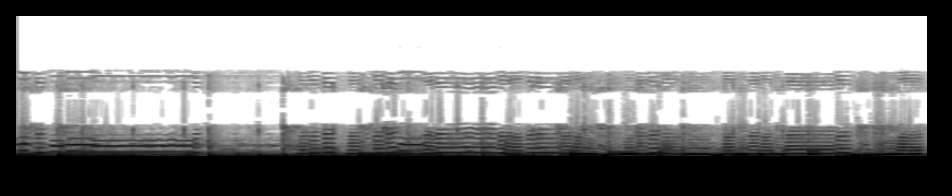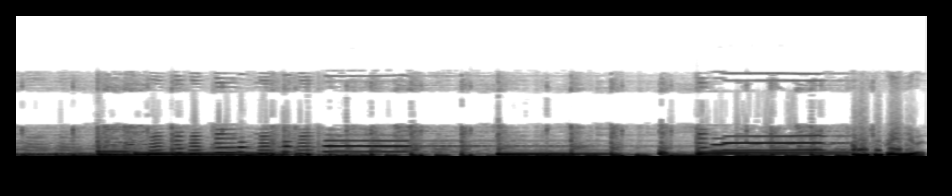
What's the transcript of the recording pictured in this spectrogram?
And we can preview it.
